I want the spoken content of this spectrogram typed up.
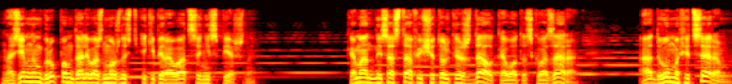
наземным группам дали возможность экипироваться неспешно. Командный состав еще только ждал кого-то с квазара – а двум офицерам,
